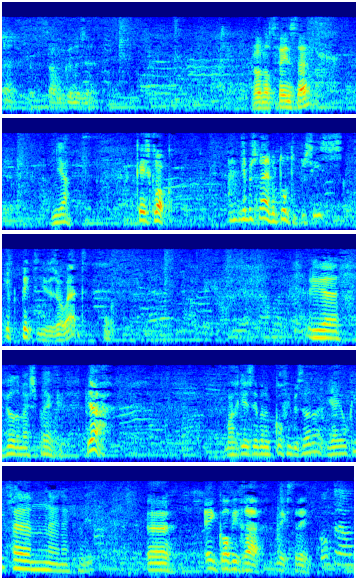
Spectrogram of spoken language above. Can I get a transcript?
Dat zou kunnen zijn. Ronald Veenstra? Ja. Kees Klok. Je beschrijving klopte precies. Ik pikte je er zo uit. U eh, wilde mij spreken? Ja. Mag ik eerst even een koffie bestellen? Jij ook iets? Ehm, nee, nee. nee. Eh, één koffie graag. Niks erin. Komt er dan.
